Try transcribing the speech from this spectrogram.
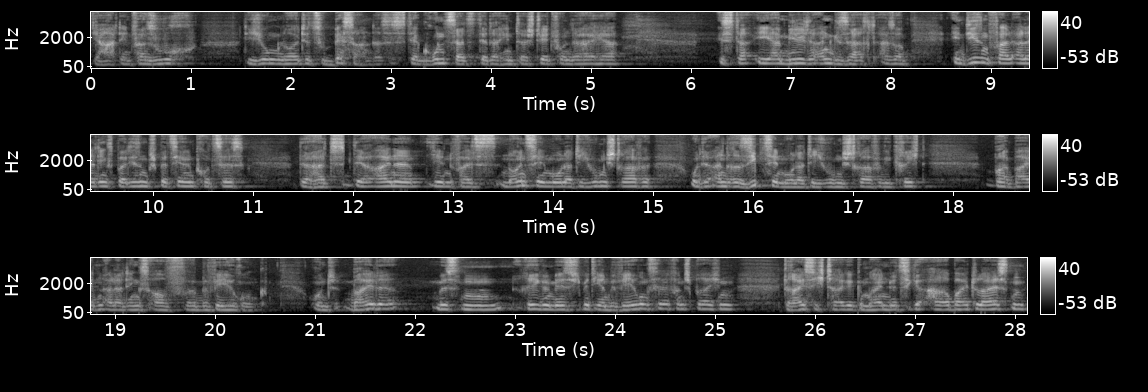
ja, den Versuch, die jungen Leute zu bessern. Das ist der Grundsatz, der dahinter steht. Von daher ist da eher milde angesagt. Also in diesem Fall allerdings bei diesem speziellen Prozess da hat der eine jedenfalls 19 Monate Jugendstrafe und der andere 17 Monate Jugendstrafe gekriegt, bei beiden allerdings auf äh, Bewährung. Und beide müssen regelmäßig mit ihren Bewährungshilfen sprechen, 30 Tage gemeinnützige Arbeit leisten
